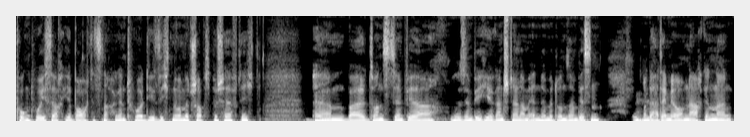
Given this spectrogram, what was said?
Punkt, wo ich sage, ihr braucht jetzt eine Agentur, die sich nur mit Shops beschäftigt, ähm, weil sonst sind wir, sind wir hier ganz schnell am Ende mit unserem Wissen. Mhm. Und da hat er mir auch im Nachgang,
